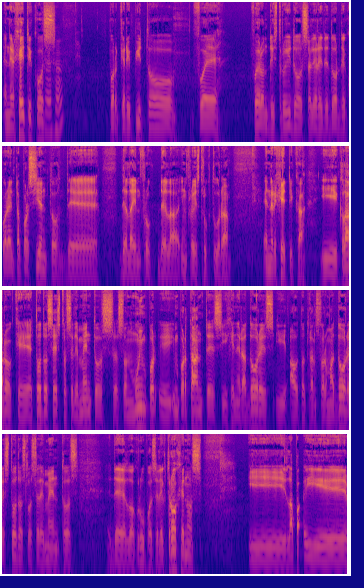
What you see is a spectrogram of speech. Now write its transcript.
energéticos, porque repito, fue, fueron destruidos alrededor de 40% de de la, de la infraestructura energética. Y claro que todos estos elementos eh, son muy eh, importantes y generadores y autotransformadores, todos los elementos de los grupos electrógenos. Y, la, y eh,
